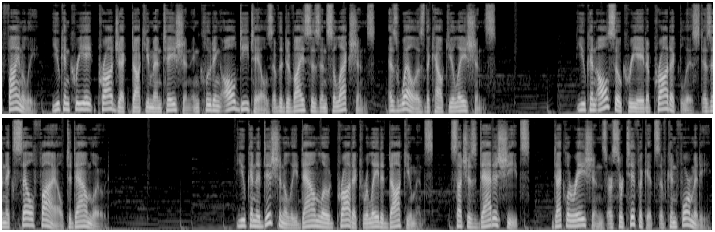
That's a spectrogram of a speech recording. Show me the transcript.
Finally, you can create project documentation including all details of the devices and selections, as well as the calculations. You can also create a product list as an Excel file to download. You can additionally download product-related documents, such as data sheets, declarations or certificates of conformity,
